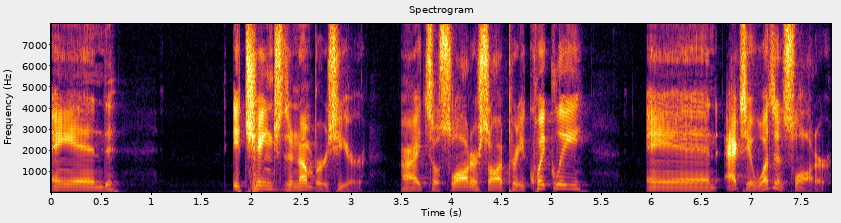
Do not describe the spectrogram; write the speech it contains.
and it changed the numbers here. All right, so Slaughter saw it pretty quickly, and actually, it wasn't Slaughter.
